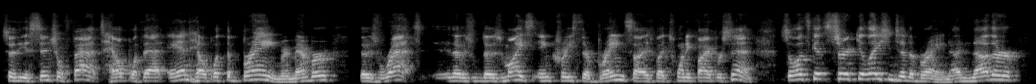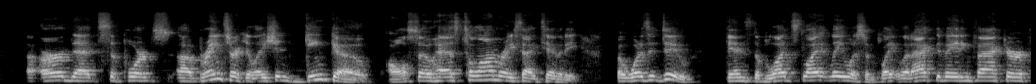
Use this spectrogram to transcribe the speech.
So the essential fats help with that and help with the brain. Remember, those rats, those those mice increase their brain size by 25%. So let's get circulation to the brain. Another herb that supports uh, brain circulation, ginkgo, also has telomerase activity. But what does it do? Thins the blood slightly with some platelet activating factor,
